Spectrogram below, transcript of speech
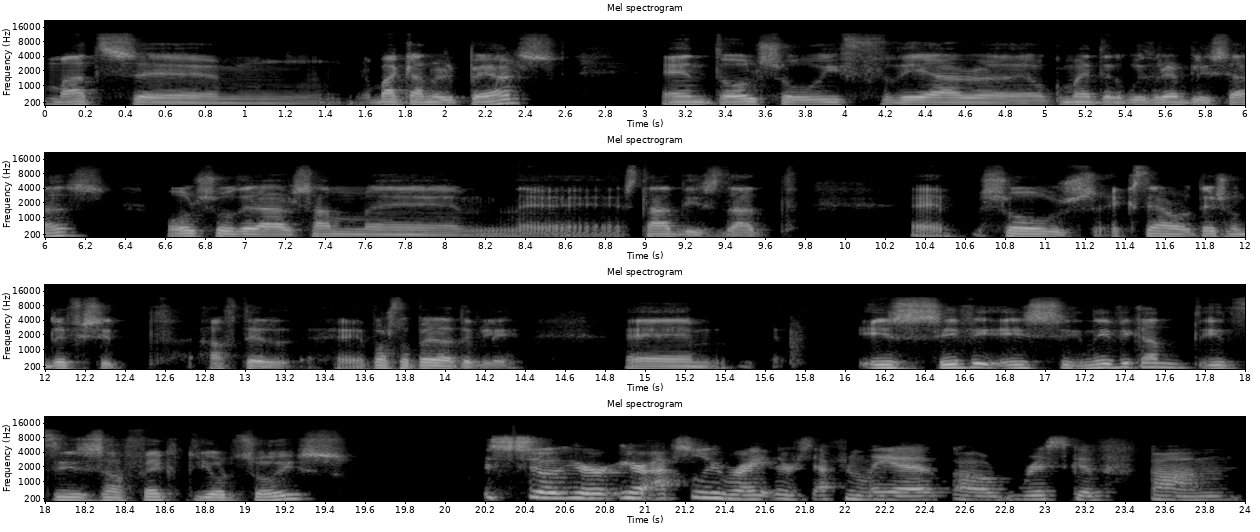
much um, Bankart repairs, and also if they are uh, augmented with remplissage. Also, there are some um, uh, studies that uh, shows external rotation deficit after uh, postoperatively. Um, is is significant? It is affect your choice? So you're you're absolutely right. There's definitely a, a risk of um,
